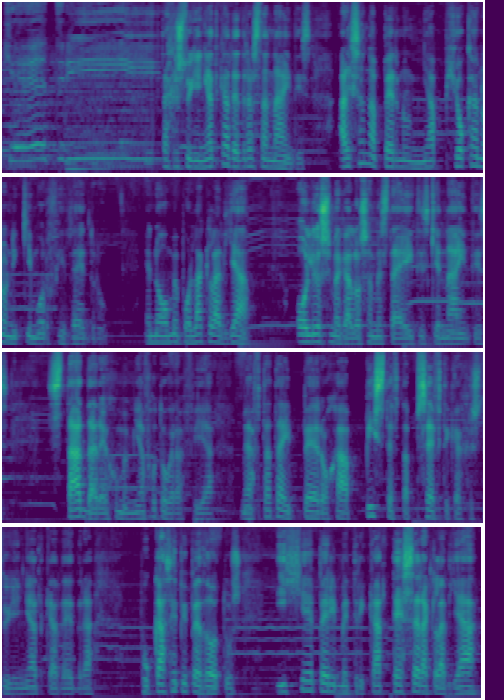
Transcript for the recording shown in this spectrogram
και τρί. Τα χριστουγεννιάτικα δέντρα στα 90s άρχισαν να παίρνουν μια πιο κανονική μορφή δέντρου. Εννοώ με πολλά κλαδιά. Όλοι όσοι μεγαλώσαμε στα 80s και 90s, στάνταρ έχουμε μια φωτογραφία με αυτά τα υπέροχα, απίστευτα ψεύτικα χριστουγεννιάτικα δέντρα που κάθε επίπεδό τους είχε περιμετρικά τέσσερα κλαδιά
